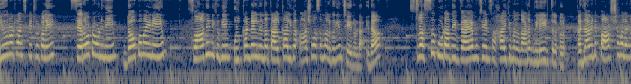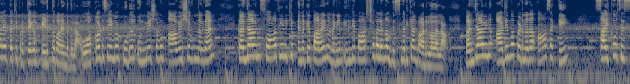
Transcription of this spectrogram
ന്യൂറോ ട്രാൻസ്മിറ്ററുകളെ സെറോട്ടോണിനെയും ഡോപ്പമൈനെയും സ്വാധീനിക്കുകയും ഉത്കണ്ഠയിൽ നിന്ന് താൽക്കാലിക ആശ്വാസം നൽകുകയും ചെയ്യുന്നുണ്ട്. ഇത് സ്ട്രെസ് കൂടാതെ വ്യായാമം ചെയ്യാൻ സഹായിക്കുമെന്നതാണ് വിലയിരുത്തലുകൾ കഞ്ചാവിന്റെ പാർശ്വഫലങ്ങളെ പറ്റി പ്രത്യേകം എടുത്തു പറയേണ്ടതില്ല. വർക്കൗട്ട് ചെയ്യുമ്പോൾ കൂടുതൽ ഉന്മേഷവും ആവേശവും നൽകാൻ കഞ്ചാവിന് സ്വാധീനിക്കും എന്നൊക്കെ പറയുന്നുണ്ടെങ്കിലും ഇതിന്റെ പാർശ്വഫലങ്ങൾ വിസ്മരിക്കാൻ പാടുള്ളതല്ല. കഞ്ചാവിന് അടിമപ്പെടുന്നത് ആസക്തി സൈക്കോസിസ്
